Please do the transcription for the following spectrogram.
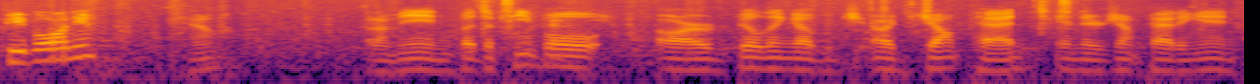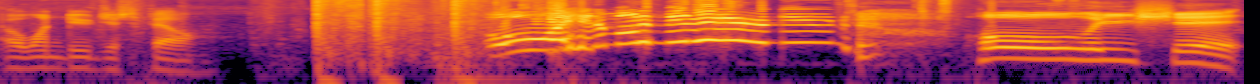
people on you? No. What I mean, but the people are building up a jump pad and they're jump padding in. Oh, one dude just fell. Oh, I hit him on a midair, dude! Holy shit.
